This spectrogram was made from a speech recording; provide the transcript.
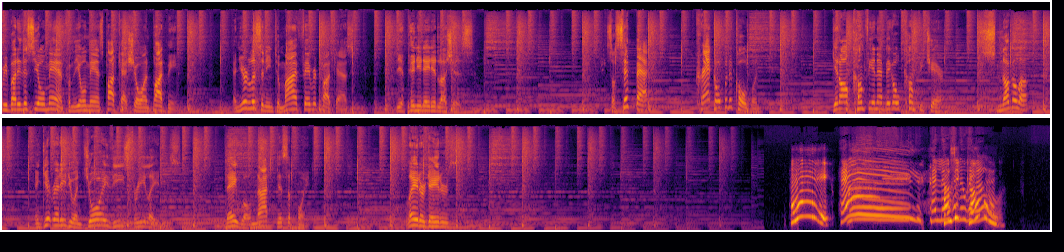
Everybody, this is the old man from the Old Man's Podcast Show on Podbean. And you're listening to my favorite podcast, The Opinionated Lushes. So sit back, crack open a cold one, get all comfy in that big old comfy chair, snuggle up, and get ready to enjoy these three ladies. They will not disappoint. Later, Gators. Hey! Hey! Hello, How's it hello, going? hello.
